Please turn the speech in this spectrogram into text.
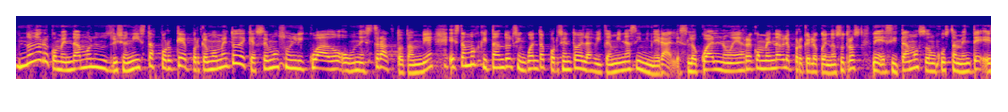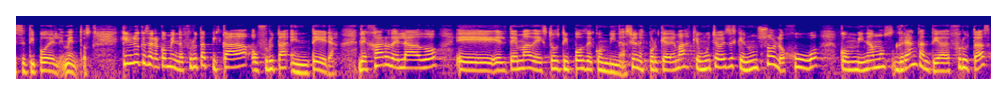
No lo recomendamos los nutricionistas. ¿Por qué? Porque al momento de que hacemos un licuado o un extracto también, estamos quitando el 50% de las vitaminas y minerales, lo cual no es recomendable porque lo que nosotros necesitamos son justamente ese tipo de elementos. ¿Qué es lo que se recomienda? Fruta picada o fruta entera. Dejar de lado eh, el tema de estos tipos de combinaciones, porque además que muchas veces que en un solo jugo combinamos gran cantidad de frutas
